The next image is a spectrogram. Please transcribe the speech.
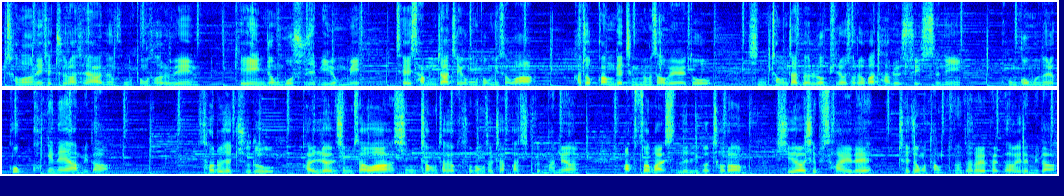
전원이 제출하셔야 하는 공통 서류인 개인정보 수집 이용 및 제3자 제공 동의서와 가족관계 증명서 외에도 신청자별로 필요 서류가 다를 수 있으니 공고문을 꼭 확인해야 합니다. 서류 제출 후 관련 심사와 신청 자격 소명 절차까지 끝나면 앞서 말씀드린 것처럼 10월 14일에 최종 당첨자를 발표하게 됩니다.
